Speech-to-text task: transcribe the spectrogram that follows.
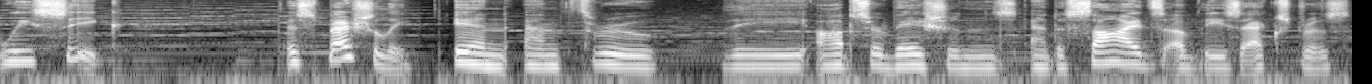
we seek, especially in and through the observations and asides of these extras.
